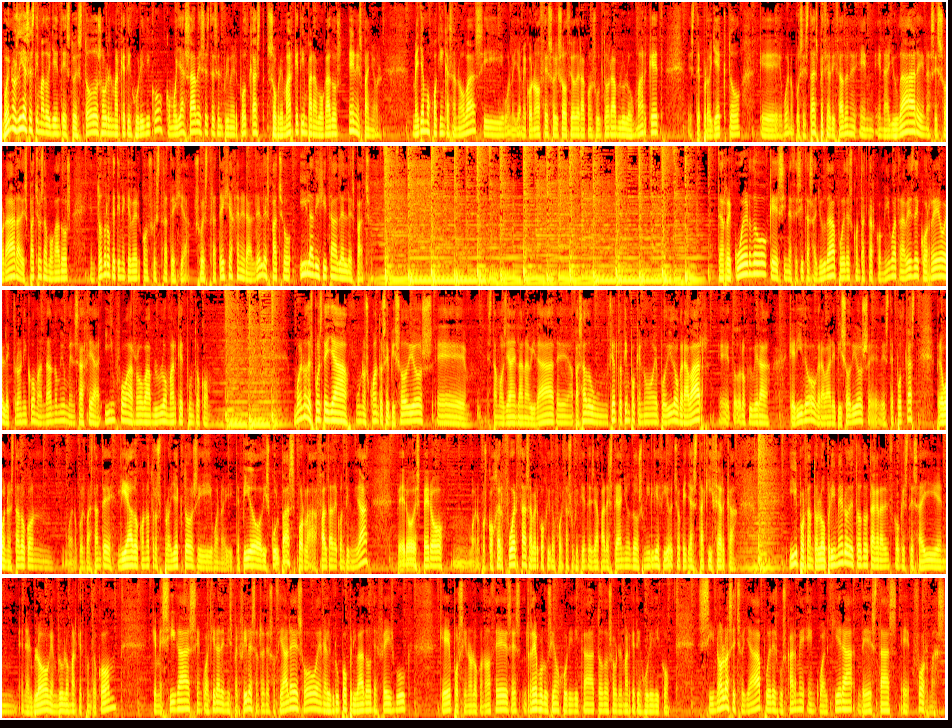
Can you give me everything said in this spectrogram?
Buenos días, estimado oyente. Esto es todo sobre el marketing jurídico. Como ya sabes, este es el primer podcast sobre marketing para abogados en español. Me llamo Joaquín Casanovas y bueno, ya me conoces, soy socio de la consultora Blue Low Market, este proyecto que bueno, pues está especializado en, en ayudar, en asesorar a despachos de abogados en todo lo que tiene que ver con su estrategia, su estrategia general del despacho y la digital del despacho. Te recuerdo que si necesitas ayuda puedes contactar conmigo a través de correo electrónico mandándome un mensaje a info@blulomarket.com. Bueno, después de ya unos cuantos episodios, eh, estamos ya en la Navidad, eh, ha pasado un cierto tiempo que no he podido grabar eh, todo lo que hubiera querido, grabar episodios de este podcast, pero bueno, he estado con, bueno, pues bastante liado con otros proyectos y bueno, y te pido disculpas por la falta de continuidad, pero espero, mm, bueno, pues coger fuerzas, haber cogido fuerzas suficientes ya para este año 2018 que ya está aquí cerca. Y por tanto, lo primero de todo, te agradezco que estés ahí en, el blog, en blulomarket.com, que me sigas en cualquiera de mis perfiles en redes sociales o en el grupo privado de Facebook, que por si no lo conoces es Revolución Jurídica, todo sobre el marketing jurídico. Si no lo has hecho ya, puedes buscarme en cualquiera de estas eh, formas.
